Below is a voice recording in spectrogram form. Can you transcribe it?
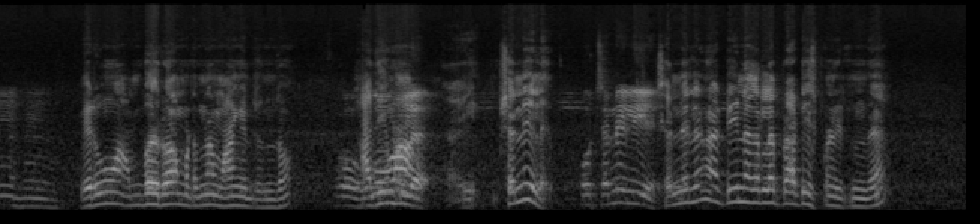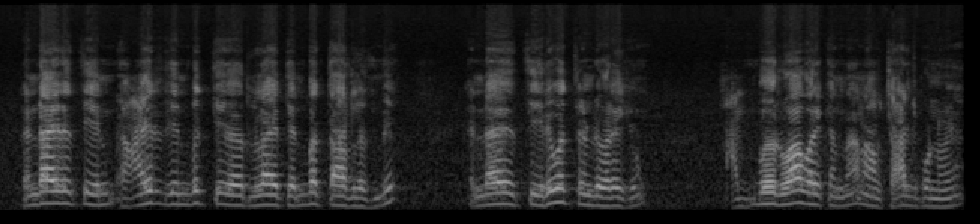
ம், ம். வெறும் ஐம்பது ரூபா மட்டும்தான் வாங்கிட்டு இருந்தோம். அதிகமாக? சென்னையில். ஓ சென்னையிலேயே? சென்னையில் நான் டி நகரில் ப்ராக்டிஸ் பண்ணிட்டு இருந்தேன். ரெண்டாயிரத்தி எண் ஆயிரத்தி எண்பத்தி தொள்ளாயிரத்தி எண்பத்தாறுலேருந்து ரெண்டாயிரத்தி இருபத்தி ரெண்டு வரைக்கும் ஐம்பது ரூபா வரைக்கும் தான் நான் சார்ஜ் பண்ணுவேன்.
